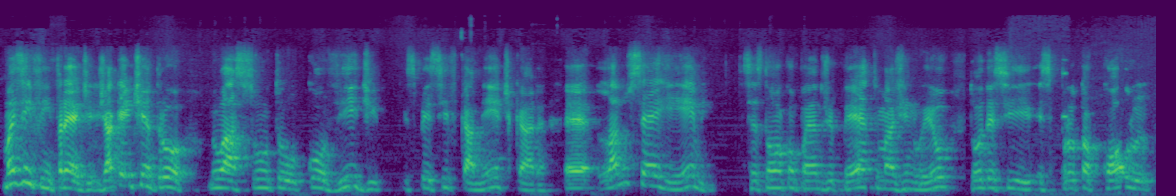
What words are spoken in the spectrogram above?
Mas, enfim, Fred, já que a gente entrou no assunto Covid especificamente, cara, é, lá no CRM, vocês estão acompanhando de perto, imagino eu, todo esse, esse protocolo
